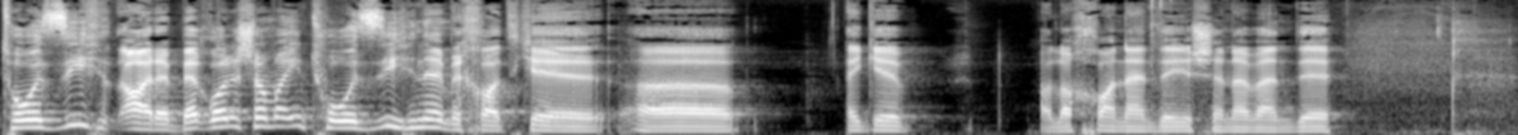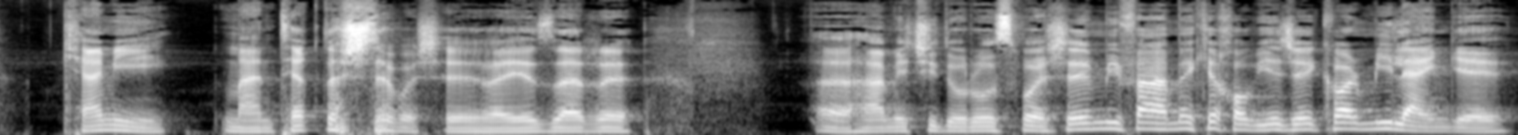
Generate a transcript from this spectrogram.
توضیح آره به قول شما این توضیح نمی‌خواد که اگه حالا خواننده شنونده کمی منطق داشته باشه و یه ذره همه چی درست باشه می‌فهمه که خب یه جای کار میلنگه.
